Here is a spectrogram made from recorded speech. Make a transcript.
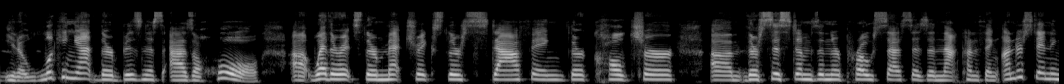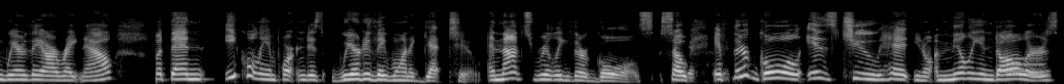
Mm-hmm. You know, mm-hmm. looking at their business as a whole, uh, whether it's their metrics, their staffing, their culture, um, their systems and their processes and that kind of thing, understanding where they are right now. But then equally important is where do they want to get to? And that's really their goals. So yeah. if their goal is to hit, you know, a million dollars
